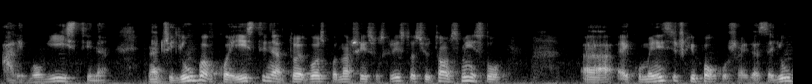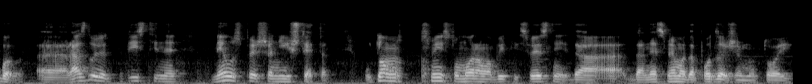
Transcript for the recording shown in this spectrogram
ali Bog je istina. Znači, ljubav koja je istina, to je gospod naš Isus Hristos i u tom smislu a, ekumenistički pokušaj da se ljubav a, razdvoji od istine neuspešan je i štetan. U tom smislu moramo biti svesni da, da ne smemo da podležemo toj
